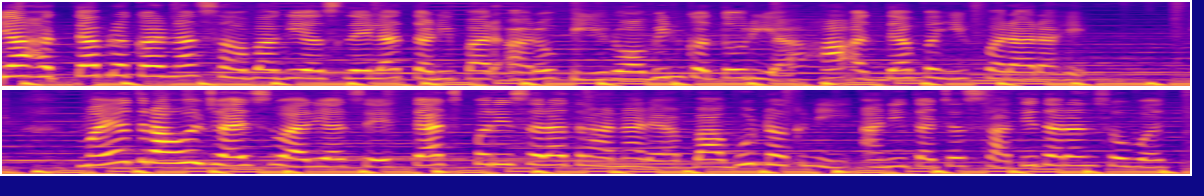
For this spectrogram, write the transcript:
या हत्या प्रकरणात सहभागी असलेला तडीपार आरोपी रॉबिन कतोरिया हा अद्यापही फरार आहे. मयत राहुल जायस्वाल याचे त्याच परिसरात राहणाऱ्या बाबू ढकणी आणि त्याच्या साथीदारांसोबत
